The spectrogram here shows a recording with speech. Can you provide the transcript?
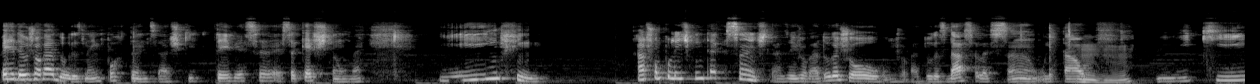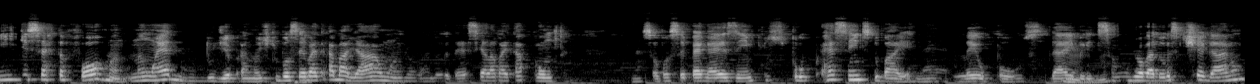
Perdeu jogadores, né, importantes, acho que teve essa, essa questão, né. E, enfim, acho uma política interessante trazer jogadoras jovens, jogadoras da seleção e tal. Uhum. E que, de certa forma, não é do dia para noite que você vai trabalhar uma jogadora dessa e ela vai estar tá pronta. É só você pegar exemplos recentes do Bayern, né? Leopolds, Daibrit, uhum. são jogadoras que chegaram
